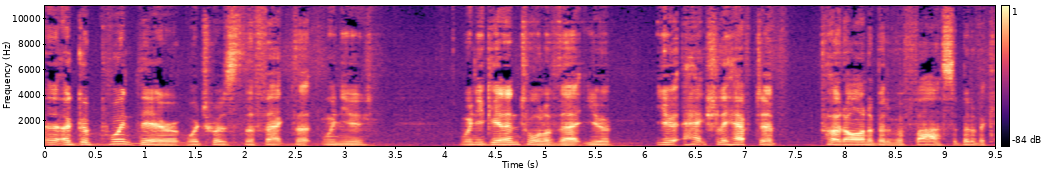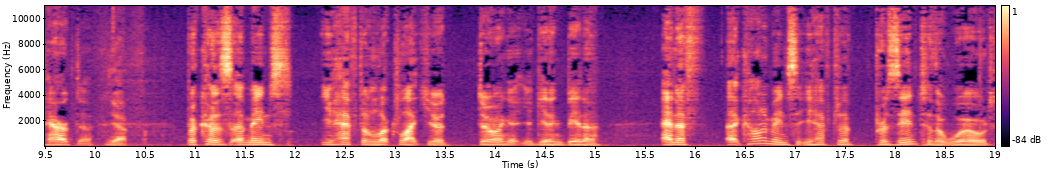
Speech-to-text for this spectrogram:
a good point there, which was the fact that when you when you get into all of that, you you actually have to put on a bit of a farce, a bit of a character, Yeah. because it means you have to look like you're doing it, you're getting better, and if it kind of means that you have to present to the world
